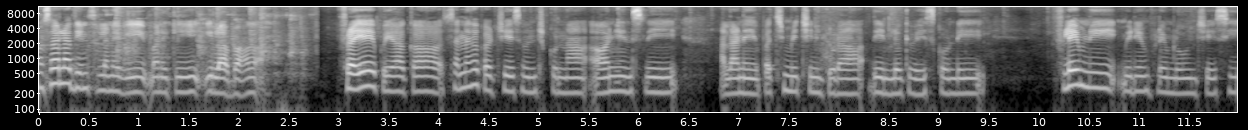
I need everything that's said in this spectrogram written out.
మసాలా దినుసులు అనేవి మనకి ఇలా బాగా ఫ్రై అయిపోయాక సన్నగా కట్ చేసి ఉంచుకున్న ఆనియన్స్ని అలానే పచ్చిమిర్చిని కూడా దీనిలోకి వేసుకోండి. ఫ్లేమ్ని మీడియం ఫ్లేమ్లో ఉంచేసి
